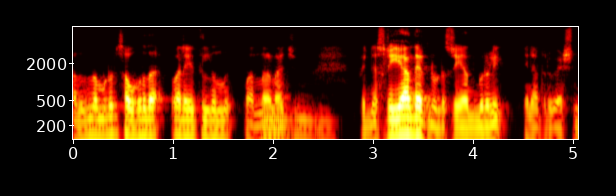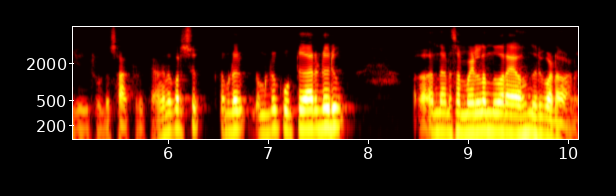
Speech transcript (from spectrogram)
അതും നമ്മുടെ ഒരു സൗഹൃദ വലയത്തിൽ നിന്ന് വന്നാണ് അജു. പിന്നെ ശ്രീകാന്ത് ഏട്ടനുണ്ട് ശ്രീകാന്ത് മുരളി ഇതിനകത്തൊരു വേഷം ചെയ്തിട്ടുണ്ട്. സാക്രിക്ക് അങ്ങനെ കുറച്ച് നമ്മുടെ നമ്മുടെ കൂട്ടുകാരുടെ ഒരു എന്താണ് സമ്മേളനം എന്ന് പറയാവുന്ന ഒരു പടമാണ്.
